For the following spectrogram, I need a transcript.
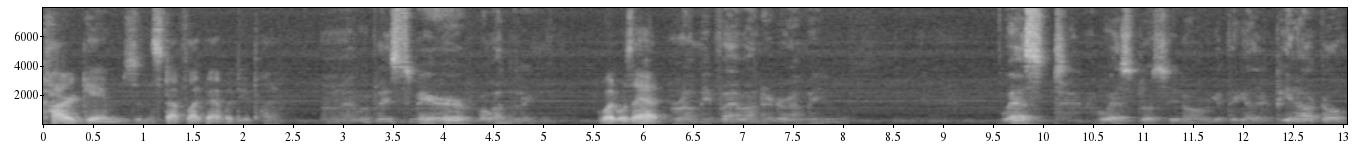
card games and stuff like that would you play? I would play smear for one thing. What was that? Rummy, five hundred rummy. West, West was, you know, get together, pinochle.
